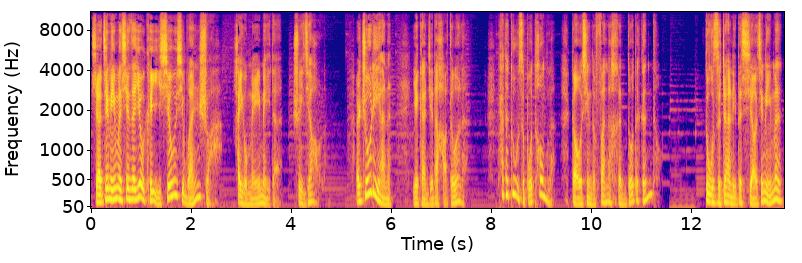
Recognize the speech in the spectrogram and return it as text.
小精灵们现在又可以休息玩耍，还有美美的睡觉了。而茱莉亚呢，也感觉到好多了，她的肚子不痛了，高兴的翻了很多的跟头。肚子站里的小精灵们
